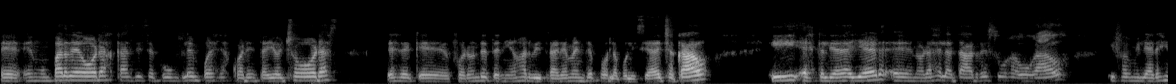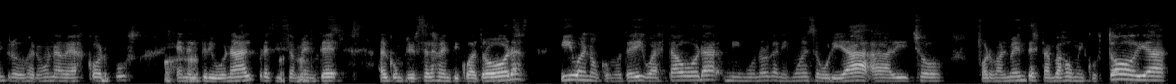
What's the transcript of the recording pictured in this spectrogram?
eh, en un par de horas casi se cumplen pues las 48 horas desde que fueron detenidos arbitrariamente por la policía de Chacao y este, el día de ayer, en horas de la tarde, sus abogados y familiares introdujeron una habeas corpus en el tribunal precisamente al cumplirse las 24 horas y bueno, como te digo, a esta hora ningún organismo de seguridad ha dicho formalmente están bajo mi custodia,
